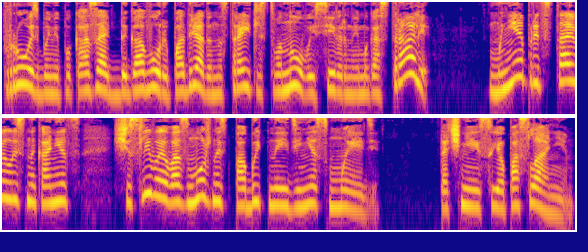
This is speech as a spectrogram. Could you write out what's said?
просьбами показать договоры подряда на строительство новой северной магистрали, мне представилась, наконец, счастливая возможность побыть наедине с Мэдди, точнее, с ее посланием.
